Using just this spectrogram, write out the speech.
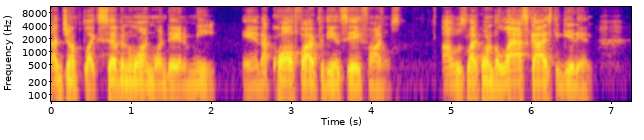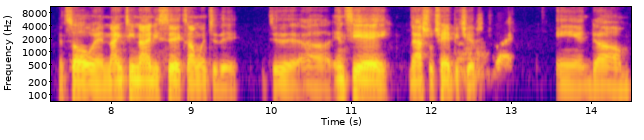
I jumped like 7-1 one day in a meet and i qualified for the ncaa finals. I was like one of the last guys to get in. And so in 1996 i went to the to the uh, ncaa national championships track and um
